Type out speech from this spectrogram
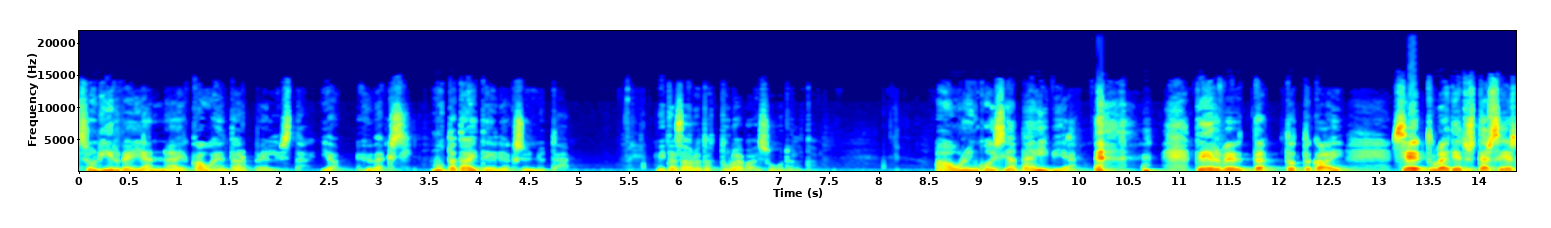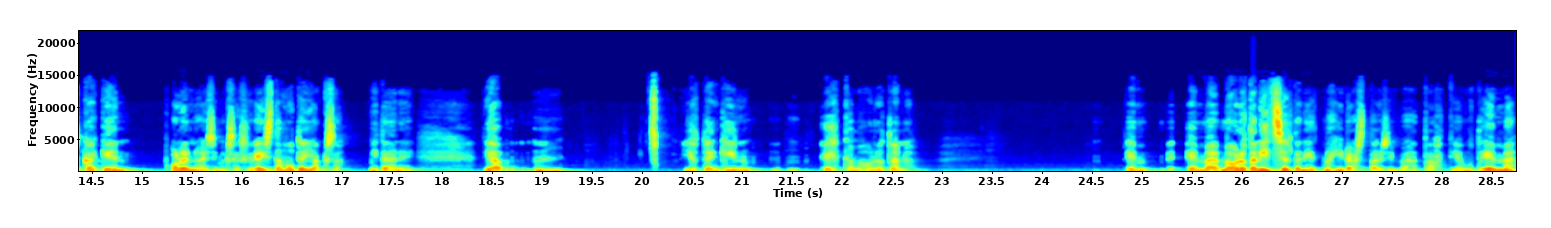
se on hirveän jännää ja kauhean tarpeellista ja hyväksi. Mutta taiteilijaksi synnytään. Mitä sä odotat tulevaisuudelta? Aurinkoisia päiviä. Terveyttä, totta kai. Se tulee tietysti tässä iässä kaikkein olennaisimmaksi. Ei sitä muuten jaksa. Mitään ei. Ja mm, jotenkin ehkä mä odotan, en, en mä, mä odotan itseltäni, että mä hidastaisin vähän tahtia, mutta en mä,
